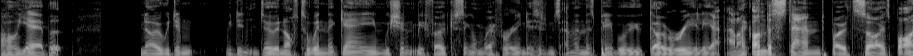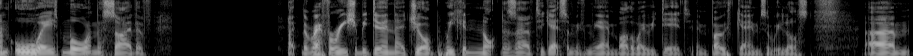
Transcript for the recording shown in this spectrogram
oh yeah but no we didn't we didn't do enough to win the game. We shouldn't be focusing on refereeing decisions. And then there's people who go really at, and I understand both sides, but I'm always more on the side of like the referee should be doing their job. We cannot deserve to get something from the game. By the way, we did in both games that we lost. Um,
